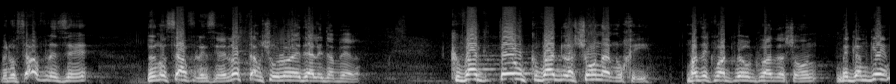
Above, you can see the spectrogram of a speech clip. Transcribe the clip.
בנוסף לזה, בנוסף לזה, לא סתם שהוא לא יודע לדבר. כבד פה וכבד לשון אנוכי. מה זה כבד פה וכבד לשון? מגמגם.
